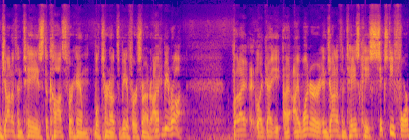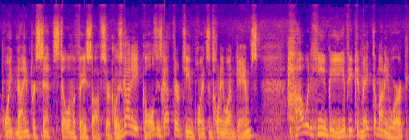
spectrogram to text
Jonathan Toews, the cost for him will turn out to be a first rounder. I could be wrong. But I like I I wonder in Jonathan Toews' case, sixty four point nine percent still in the faceoff circle. He's got eight goals. He's got thirteen points in twenty one games. How would he be if you can make the money work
